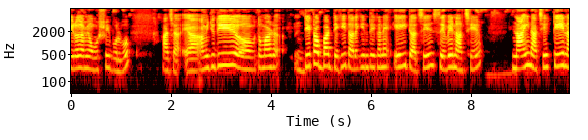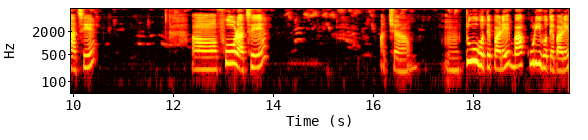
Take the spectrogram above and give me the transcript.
বেরোয় আমি অবশ্যই বলব। আচ্ছা আমি যদি তোমার ডেট অফ বার্থ দেখি, তাহলে কিন্তু এখানে এইট আছে সেভেন আছে নাইন আছে টেন আছে ফোর আছে। আচ্ছা টু হতে পারে বা কুড়ি হতে পারে।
